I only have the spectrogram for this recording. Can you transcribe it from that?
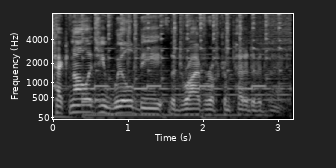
technology will be the driver of competitive advantage.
